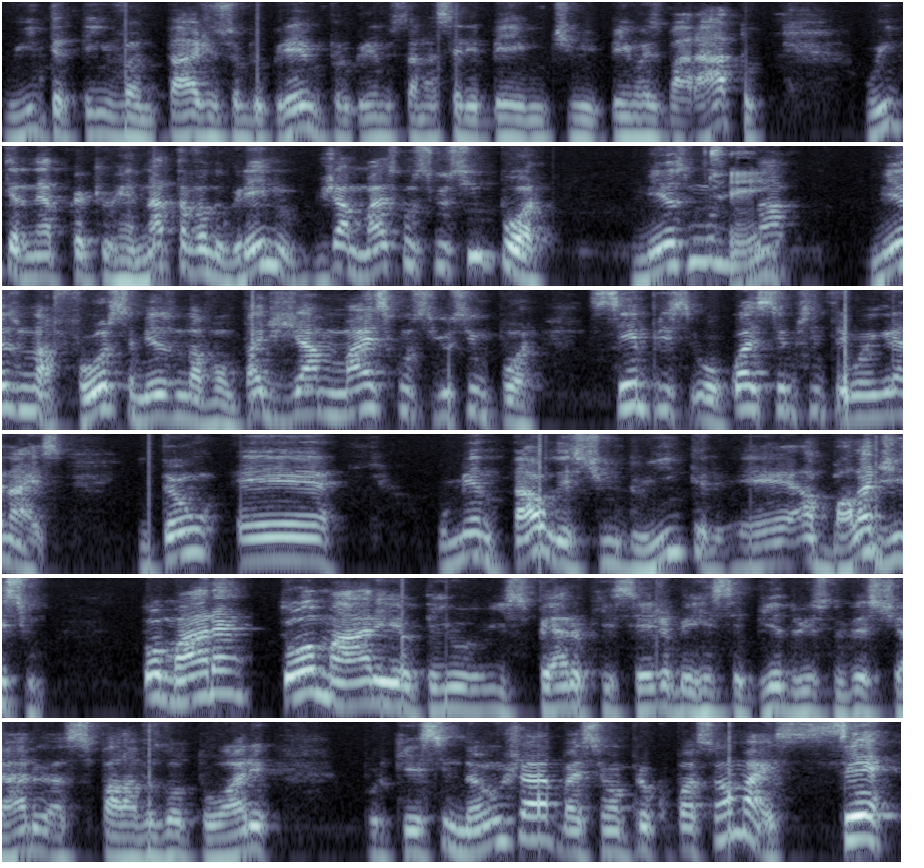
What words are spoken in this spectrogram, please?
o Inter tem vantagem sobre o Grêmio, porque o Grêmio está na Série B, um time bem mais barato. O Inter, na época que o Renato estava no Grêmio, jamais conseguiu se impor. Mesmo na, mesmo na força, mesmo na vontade, jamais conseguiu se impor. Sempre, ou quase sempre se entregou em grenais. Então, é, o mental desse time do Inter é abaladíssimo. Tomara, tomara, e eu tenho, espero que seja bem recebido isso no vestiário, as palavras do Autori, porque senão já vai ser uma preocupação a mais. Se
